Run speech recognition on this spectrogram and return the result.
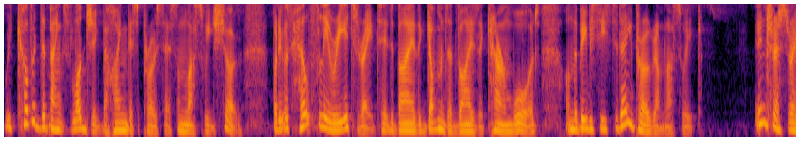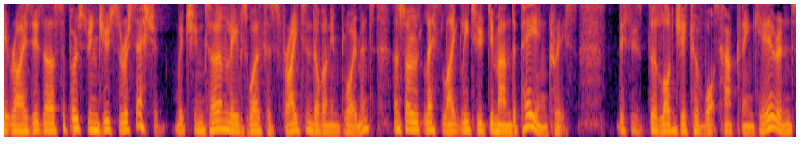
We covered the bank's logic behind this process on last week's show, but it was helpfully reiterated by the government advisor Karen Ward on the BBC's Today programme last week. Interest rate rises are supposed to induce a recession, which in turn leaves workers frightened of unemployment and so less likely to demand a pay increase. This is the logic of what's happening here, and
